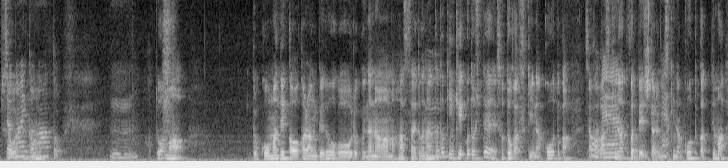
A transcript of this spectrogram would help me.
じゃないかなと。うん。あとはまあどこまでか分からんけど567、まあ、8歳とかなった時に傾向として外が好きな子とか中が好きなとかデジタルが好きな子とかって、まあ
